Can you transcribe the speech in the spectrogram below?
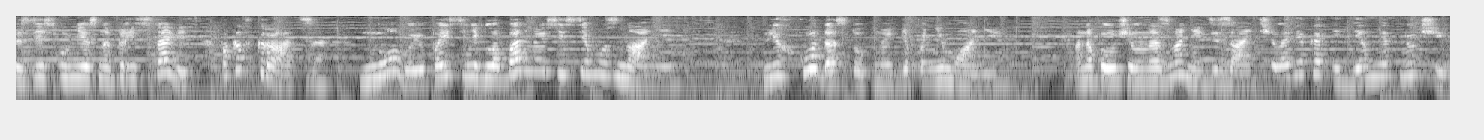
Здесь уместно представить, пока вкратце, новую, поистине глобальную систему знаний, легко доступную для понимания. Она получила название «Дизайн человека и генные ключи».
